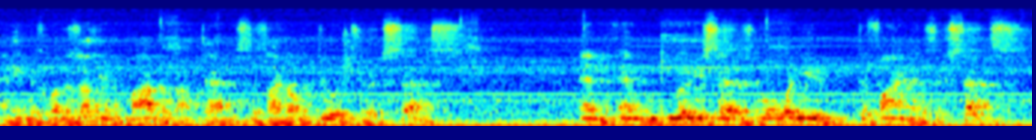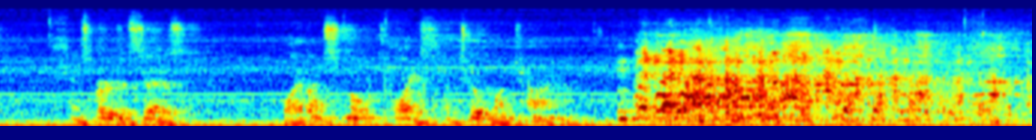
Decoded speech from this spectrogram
And he goes, well, there's nothing in the Bible about that. And says, I don't do it to excess. And, and Moody says, well, what do you define as excess? And Spurgeon says, well, I don't smoke twice, or two at one time.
